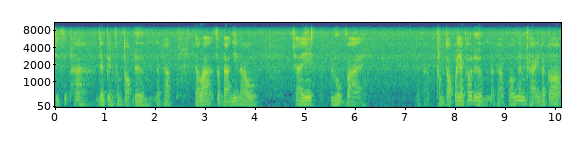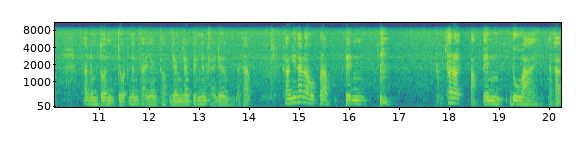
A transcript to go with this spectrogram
1,275 ยังเป็นคำตอบเดิมนะครับ แต่ว่าสัปดาห์นี้เราใช้ loop while นะครับคำตอบก็ยังเท่าเดิมนะครับ เพราะเงื่อนไขแล้วก็าเริ่มต้นโจทย์เงื่อนไขยังยังยังเป็นเงื่อนไขเดิมนะครับ คราวนี้ถ้าเราปรับเป็น ถ้าเราปรับเป็น do while นะครับ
